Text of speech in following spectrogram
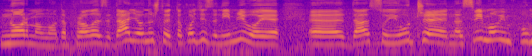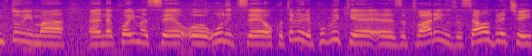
normalno da prolaze dalje. Ono što je također zanimljivo je da su juče na svim ovim punktovima na kojima se ulice oko Trga Republike zatvaraju za saobraćaj,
